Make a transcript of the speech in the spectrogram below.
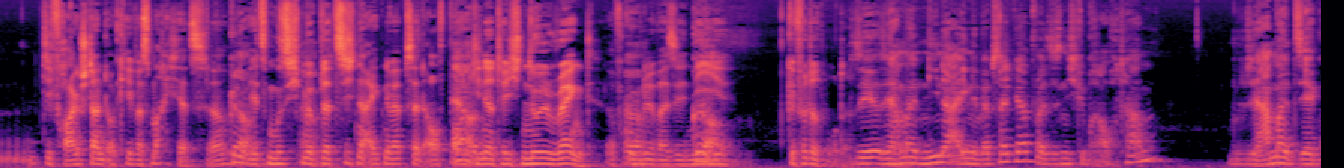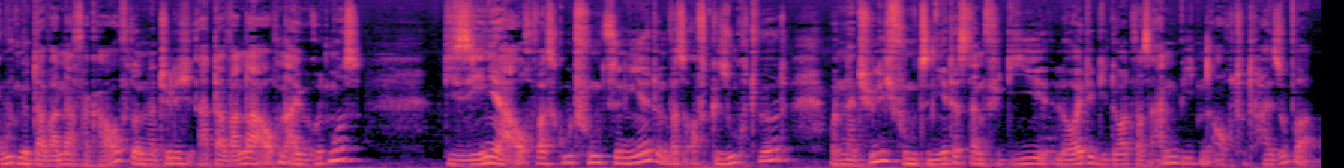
die Frage stand, okay, was mache ich jetzt? Ja? Genau. Jetzt muss ich mir ja. plötzlich eine eigene Website aufbauen, ja. die natürlich null rankt auf Google, weil sie nie genau. gefüttert wurde. Sie, sie haben halt nie eine eigene Website gehabt, weil sie es nicht gebraucht haben. Sie haben halt sehr gut mit Davanda verkauft und natürlich hat Davanda auch einen Algorithmus. Die sehen ja auch, was gut funktioniert und was oft gesucht wird. Und natürlich funktioniert das dann für die Leute, die dort was anbieten, auch total super.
